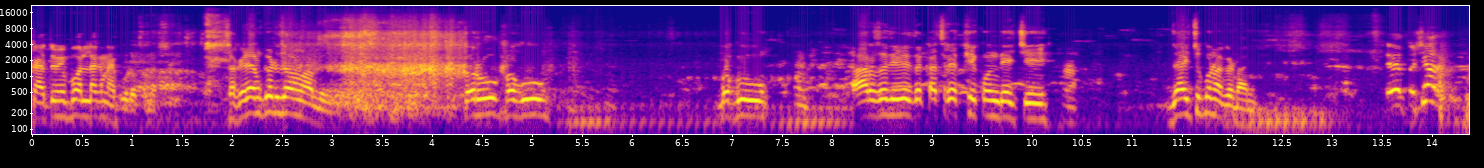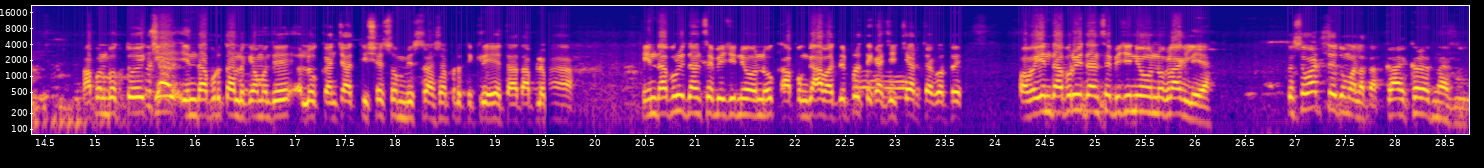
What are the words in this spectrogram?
काय तुम्ही बोलला का नाही पुढे पुन्हा? सगळ्यांकडे जाऊन आलो करू बघू. बघू. अर्ज दिले तर कचऱ्यात फेकून द्यायचे. हा. जायचं कोणाकडे आम्ही आपण बघतोय की इंदापूर तालुक्यामध्ये लोकांच्या अतिशय संमिश्र अशा प्रतिक्रिया येतात. आपल्या इंदापूर विधानसभेची निवडणूक आपण गावातील प्रत्येकाची चर्चा करतोय. बाबा इंदापूर विधानसभेची निवडणूक लागली आहे कसं वाटतंय तुम्हाला आता? काय कळत नाही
